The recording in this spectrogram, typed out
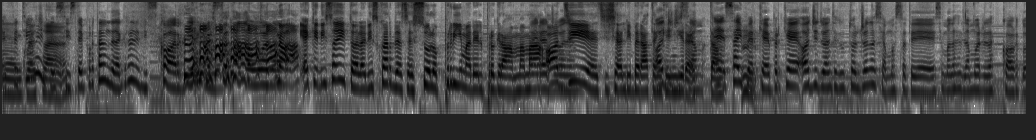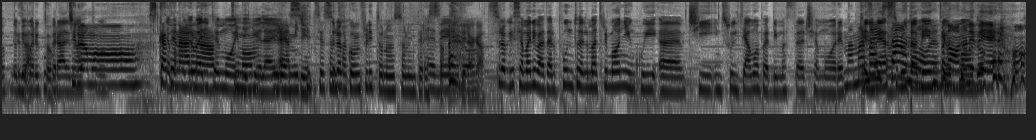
comunque, effettivamente cioè. sì, stai portando della grande discordia in questo tavolo. No, è che di solito la discordia c'è solo prima del programma, ma oggi eh, ci si è liberata anche Oggi in ci siamo- diretta. Eh, sai Mm. perché? Perché oggi durante tutto il giorno siamo state siamo andate d'amore d'accordo. Dobbiamo Esatto. recuperare Ci dobbiamo scatenare un marito e moglie, attimo. io e lei. Le Eh, amicizie sì. senza Solo- conflitto non sono interessanti, ragazzi. solo che siamo arrivati al punto del matrimonio in cui eh, ci insultiamo per dimostrarci amore. Ma, ma che ma non è è assolutamente eh. No, un non è modo- vero.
